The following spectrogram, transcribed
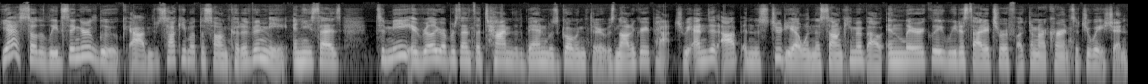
Yeah, so the lead singer, Luke, um, was talking about the song Could Have Been Me. And he says, To me, it really represents a time that the band was going through. It was not a great patch. We ended up in the studio when the song came about, and lyrically, we decided to reflect on our current situation.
